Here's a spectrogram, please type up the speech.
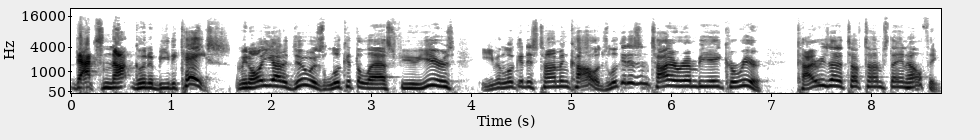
that's not going to be the case. I mean, all you got to do is look at the last few years, even look at his time in college, look at his entire NBA career. Kyrie's had a tough time staying healthy.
